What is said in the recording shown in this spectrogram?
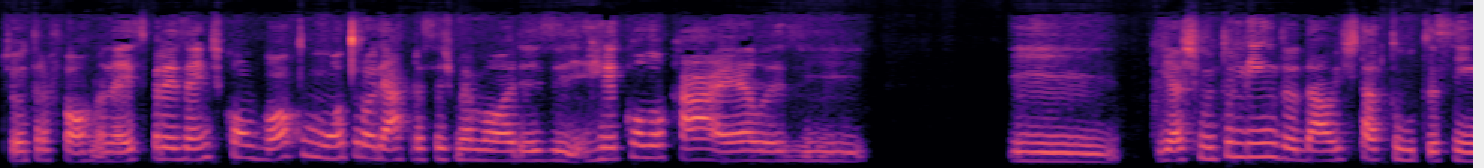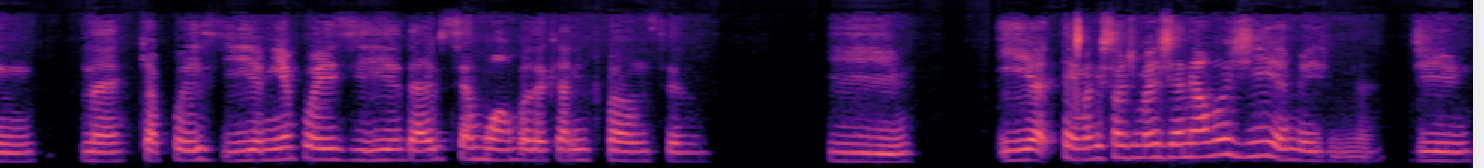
de outra forma, né? Esse presente convoca um outro olhar para essas memórias e recolocar elas e, e, e acho muito lindo dar o estatuto assim, né? Que a poesia, minha poesia deve ser a muamba daquela infância e e tem uma questão de uma genealogia mesmo, né? De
